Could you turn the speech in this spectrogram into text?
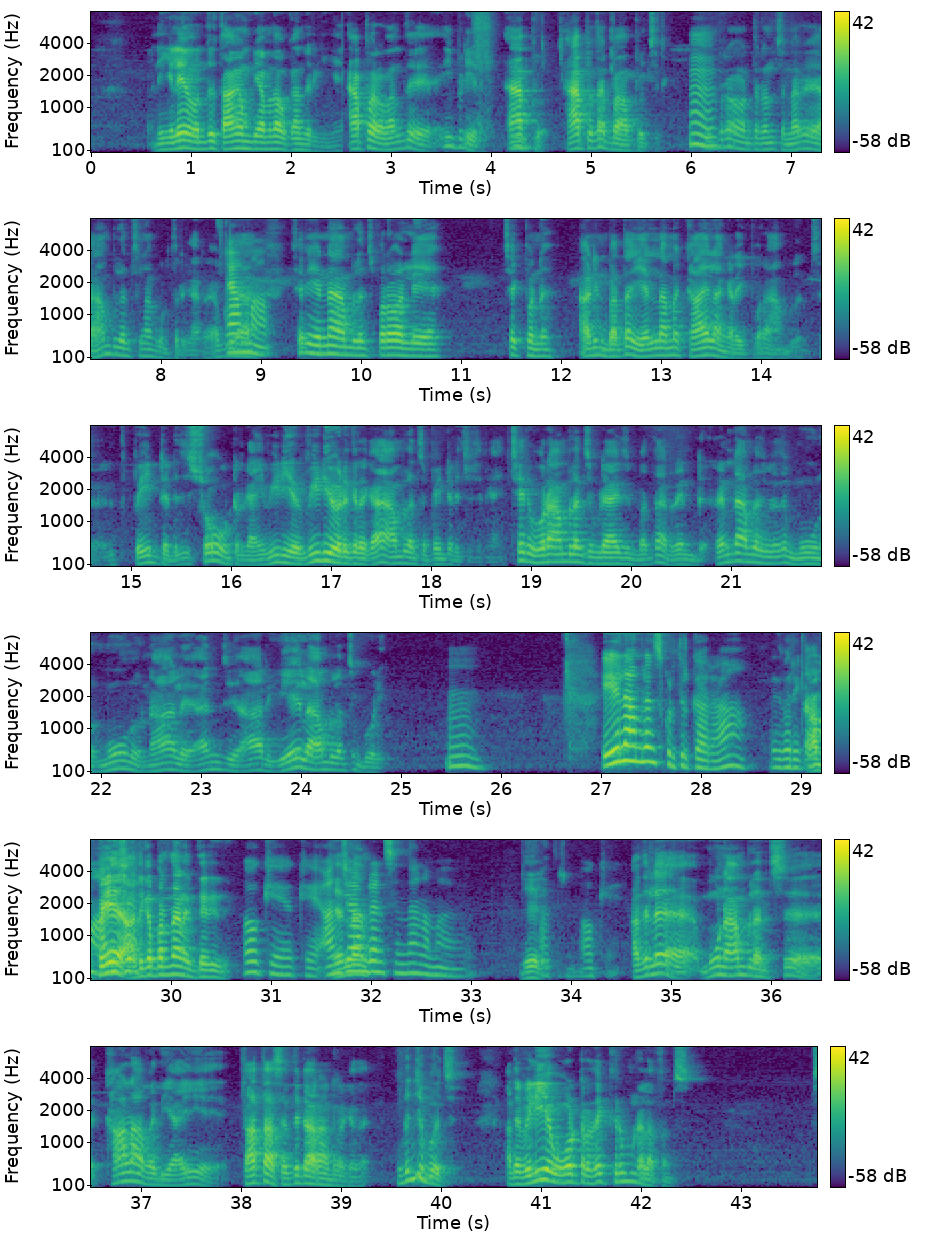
நீங்களே வந்து தாங்க முடியாமல் தான் உட்காந்துருக்கீங்க அப்புறம் வந்து இப்படி இருக்கு. ஆப்பு ஆப்பு தான் இப்போ ஆப் வச்சிருக்கு. அப்புறம் ஒருத்தர் சொன்னார் ஆம்புலன்ஸ்லாம் கொடுத்துருக்காரு. அப்படியா? சரி என்ன ஆம்புலன்ஸ்? பரவாயில்லையே. செக் பண்ணு. அப்படின்னு பார்த்தா எல்லாமே காயலாங்கடைக்கு போகிற ஆம்புலன்ஸ். எடுத்து பெயிண்ட் அடிச்சு ஷோ விட்டுருக்காங்க. வீடியோ வீடியோ எடுக்கிறக்கா ஆம்புலன்ஸை பெயிண்ட் அடிச்சு வச்சுருக்காங்க. சரி ஒரு ஆம்புலன்ஸ் இப்படி ஆயிடுச்சுன்னு பார்த்தா ரெண்டு. ரெண்டு ஆம்புலன்ஸ் இப்படி மூணு. மூணு நாலு அஞ்சு ஆறு ஏழு ஆம்புலன்ஸும் போலி. ஏழு ஆம்புலன்ஸ் கொடுத்துருக்காரா? இது வரைக்கும்? அப்பயே அதுக்கப்புறம் தான் எனக்கு தெரியுது. Okay okay. அஞ்சு ஆம்புலன்ஸ் தான் நம்ம பார்த்துருந்தோம் ஓகே அதில் மூணு ஆம்புலன்ஸு காலாவதியாகி தாத்தா செத்துட்டாரான்ற கதை. முடிஞ்சு போச்சு. அதை வெளியே ஓட்டுறதே கிரிமினல் அஃபென்ஸ்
